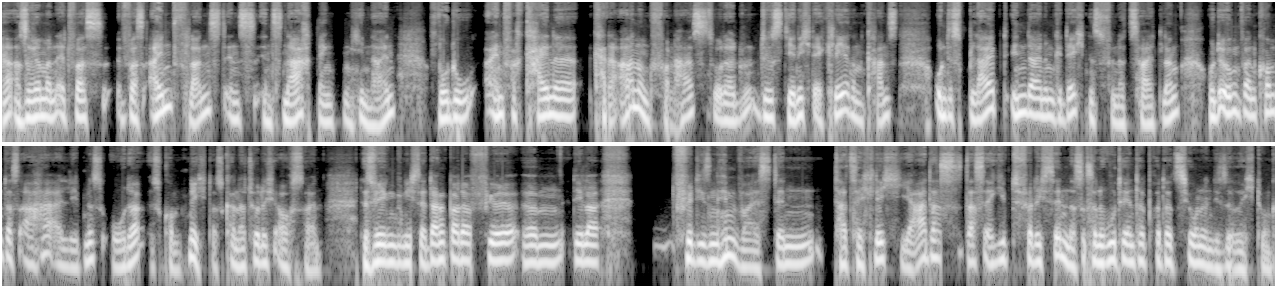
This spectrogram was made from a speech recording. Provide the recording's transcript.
Ja, also wenn man etwas, etwas einpflanzt ins, ins Nachdenken hinein, wo du einfach keine, keine Ahnung von hast oder du, du es dir nicht erklären kannst und es bleibt in deinem Gedächtnis für eine Zeit lang und irgendwann kommt das Aha-Erlebnis oder es kommt nicht. Das kann natürlich auch sein. Deswegen bin ich sehr dankbar dafür, ähm, Dela, für diesen Hinweis, denn tatsächlich, ja, das, das ergibt völlig Sinn. Das ist eine gute Interpretation in diese Richtung.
